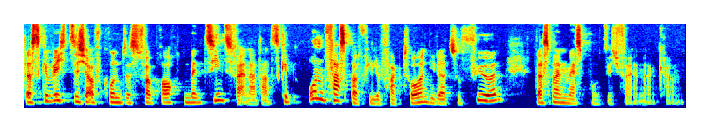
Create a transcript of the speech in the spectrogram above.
das Gewicht sich aufgrund des verbrauchten Benzins verändert hat. Es gibt unfassbar viele Faktoren, die dazu führen, dass mein Messpunkt sich verändern kann.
